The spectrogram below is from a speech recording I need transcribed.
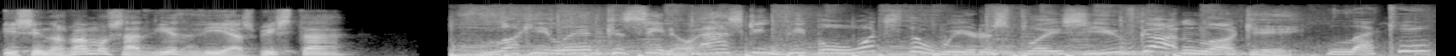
Y si nos vamos a 10 días vista, Lucky Land Casino asking people what's the weirdest place you've gotten lucky. Lucky?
